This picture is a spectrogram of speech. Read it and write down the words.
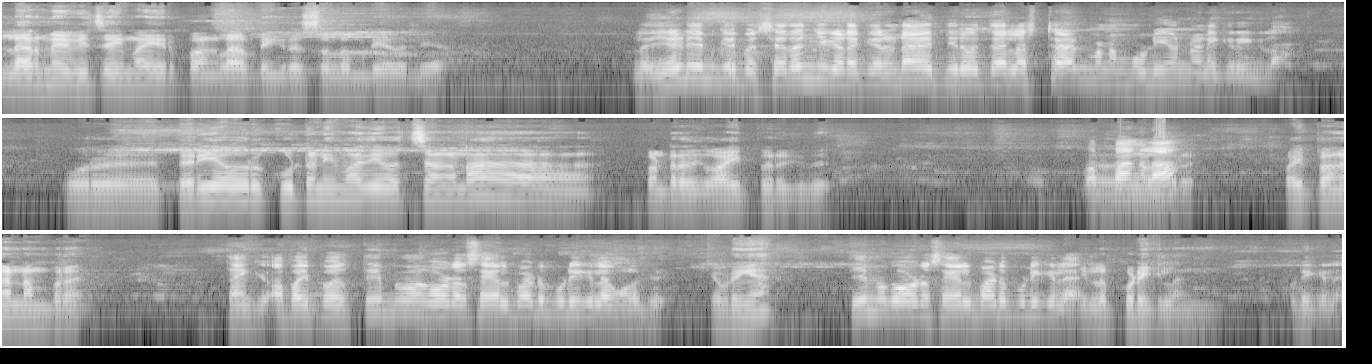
எல்லாருமே விஜய் மாதிரி இருப்பாங்களா அப்படிங்கிறத சொல்ல முடியாது இல்லையா இல்ல ஏடிஎம்கே இப்போ செதஞ்சு கிடக்கு. ரெண்டாயிரத்தி இருபத்தி ஆறுல ஸ்டாண்ட் பண்ண முடியும்னு நினைக்கிறீங்களா? ஒரு பெரிய ஒரு கூட்டணி மாதிரி வச்சாங்கன்னா பண்ணுறதுக்கு வாய்ப்பு இருக்குது. வைப்பாங்களா? வைப்பாங்கன்னு நம்புகிறேன் தேங்க்யூ அப்போ இப்போ திமுகவோட செயல்பாடு பிடிக்கல உங்களுக்கு? எப்படிங்க? திமுகவோட செயல்பாடு பிடிக்கல? இல்லை பிடிக்கலங்க. பிடிக்கல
